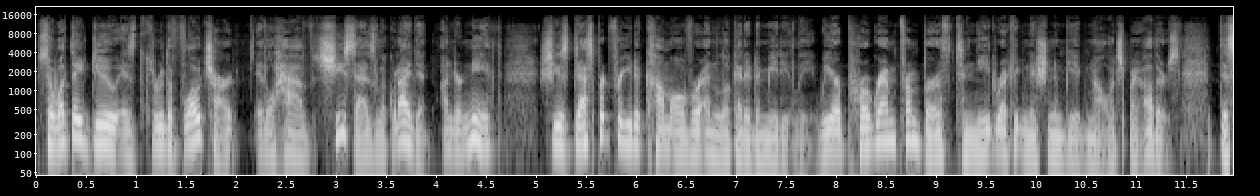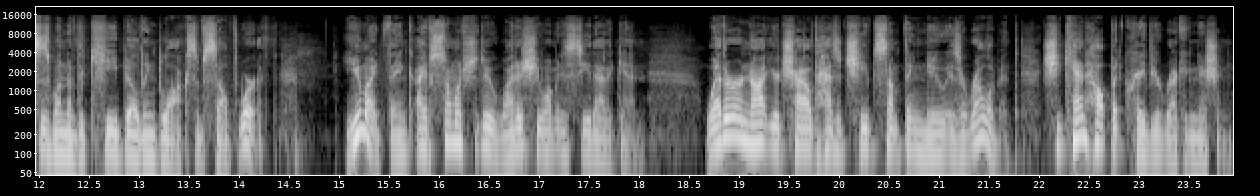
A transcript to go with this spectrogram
So what they do is through the flow chart, it'll have, she says, look what I did. Underneath, she is desperate for you to come over and look at it immediately. We are programmed from birth to need recognition and be acknowledged by others. This is one of the key building blocks of self-worth. You might think, I have so much to do. Why does she want me to see that again? Whether or not your child has achieved something new is irrelevant. She can't help but crave your recognition.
